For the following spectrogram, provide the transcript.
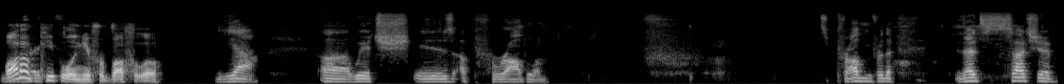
A lot of people in here for Buffalo. Yeah. Uh, which is a problem. It's a problem for the. That's such a.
